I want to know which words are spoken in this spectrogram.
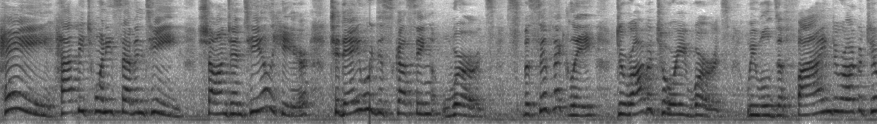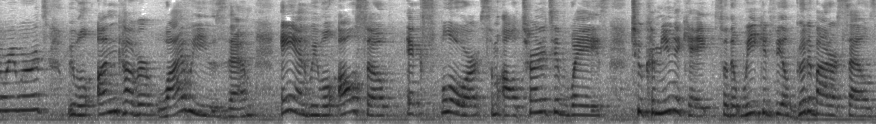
Hey, happy 2017. Sean Gentile here. Today we're discussing words, specifically derogatory words. We will define derogatory words, we will uncover why we use them, and we will also explore some alternative ways to communicate so that we can feel good about ourselves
